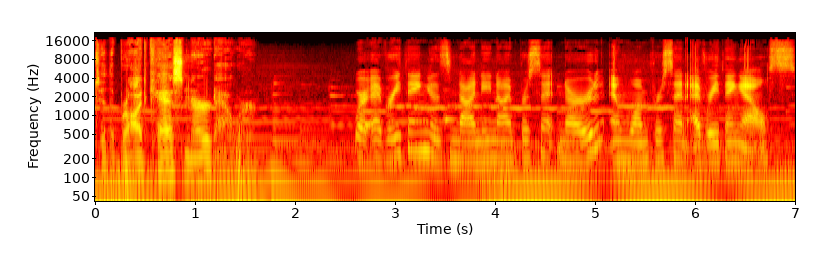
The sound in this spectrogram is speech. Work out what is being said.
to the Broadcast Nerd Hour. where everything is 99% nerd and 1% everything else.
